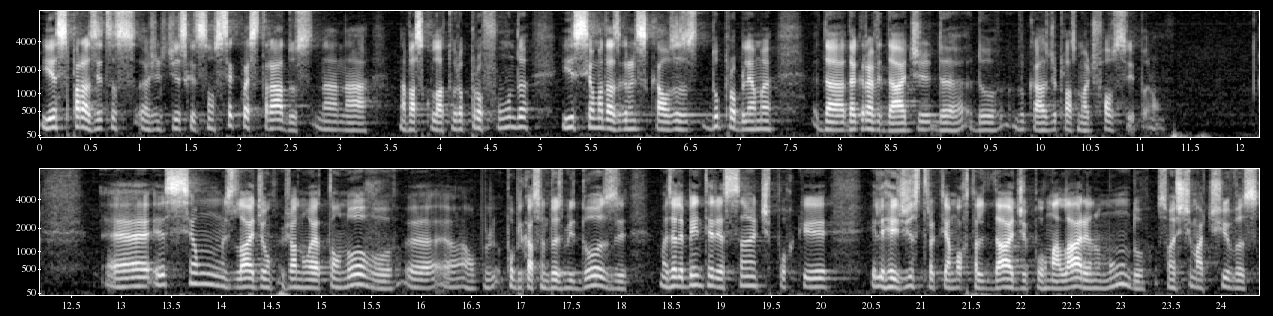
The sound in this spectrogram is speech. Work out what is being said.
e esses parasitas, a gente diz que eles são sequestrados na, na, na vasculatura profunda e isso é uma das grandes causas do problema da, da gravidade da, do, do caso de plasmode falciparum. É, esse é um slide, já não é tão novo, é, é uma publicação de 2012, mas ele é bem interessante porque ele registra que a mortalidade por malária no mundo são estimativas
